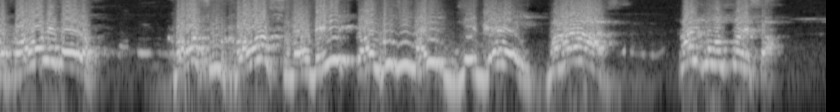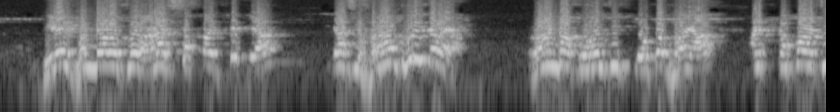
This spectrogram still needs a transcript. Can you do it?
अकाल दौलत। खास खास नदी कान्होजी नाही जेल महाराज काय बोलतोय सा? वेल भंडाराचं अनाज सत्ता घेतल्या त्याची हरामखोरी कराया। रांडा पोरांची पोट भराया आणि कपाळाची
